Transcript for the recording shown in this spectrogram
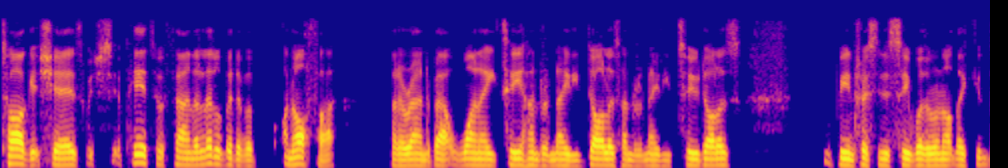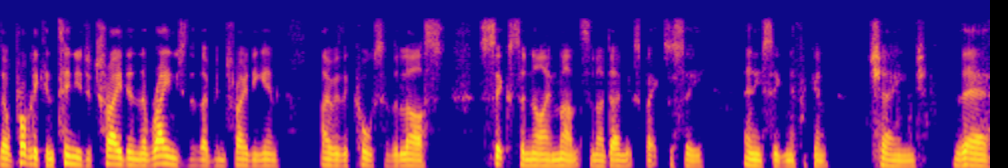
target shares, which appear to have found a little bit of a, an offer at around about 180, 180 dollars, 182 dollars. Be interesting to see whether or not they can. They'll probably continue to trade in the range that they've been trading in over the course of the last six to nine months, and I don't expect to see any significant change there.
